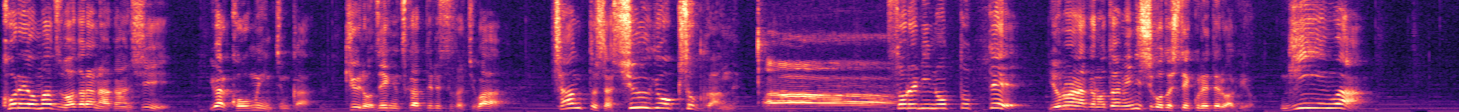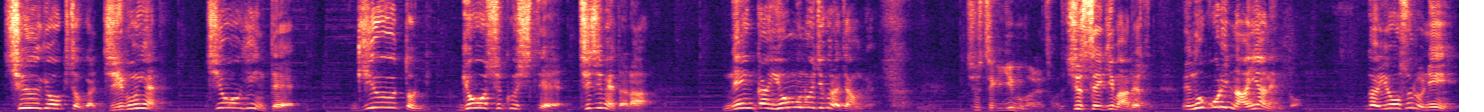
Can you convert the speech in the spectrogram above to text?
これをまず分からなあかんしいわゆる公務員っていうか給料税金使ってる人たちはちゃんとした就業規則があんねん。ああそれにのっとって世の中のために仕事してくれてるわけよ。議員は就業規則が自分やねん。地方議員ってぎゅーっと凝縮して縮めたら年間4分の1ぐらいちゃうんだよ。出席義務があるやつ出席もあるやつ。え残りなんやねんと。だから要するに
